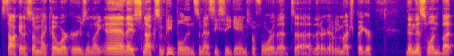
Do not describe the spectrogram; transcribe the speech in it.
was talking to some of my coworkers and like, eh, they've snuck some people in some SEC games before that uh, that are going to be much bigger than this one, but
